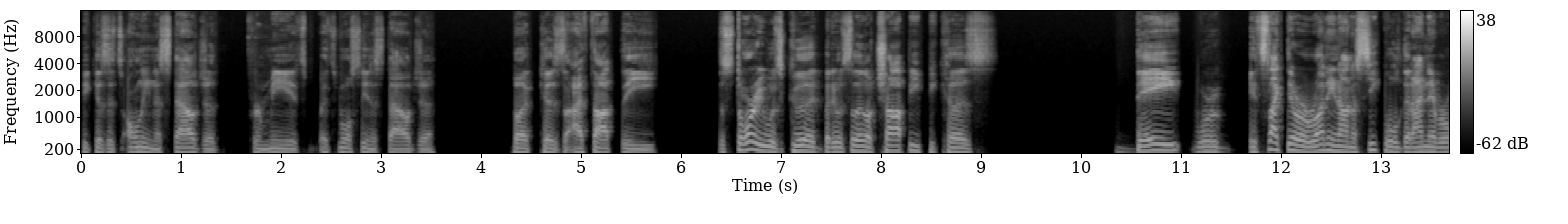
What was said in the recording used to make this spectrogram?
because it's only nostalgia for me. It's it's mostly nostalgia, but because I thought the the story was good, but it was a little choppy because they were it's like they were running on a sequel that I never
